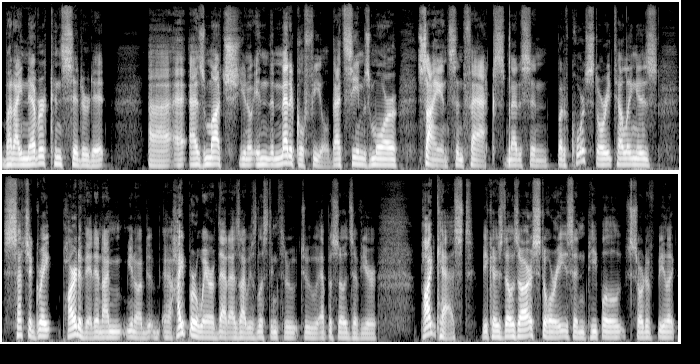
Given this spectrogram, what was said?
but I never considered it uh, as much, you know, in the medical field. That seems more science and facts, medicine. But of course, storytelling is such a great part of it, and I'm, you know, hyper aware of that as I was listening through to episodes of your podcast because those are stories and people sort of be like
